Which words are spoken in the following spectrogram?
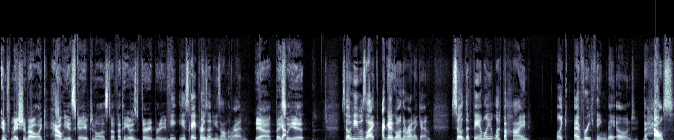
information about like how he escaped and all that stuff. I think it was very brief. He, he escaped prison. He's on the run. yeah, basically it. So he was like, I gotta go on the run again. So the family left behind like everything they owned the house,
